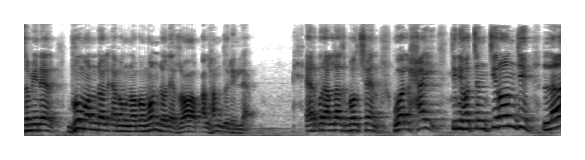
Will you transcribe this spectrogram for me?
জমিনের ভূমণ্ডল এবং নবমণ্ডলের রব, আলহামদুলিল্লাহ। এরপর আল্লাহ বলছেন, ওয়াল হাই তিনি হচ্ছেন চিরঞ্জীব, লা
